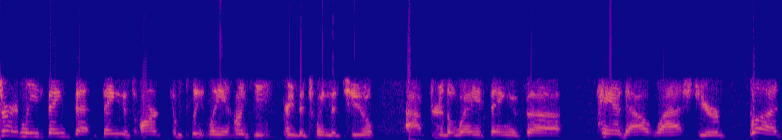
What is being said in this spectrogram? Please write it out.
certainly think that things aren't completely hunky dory between the two after the way things uh, panned out last year. But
